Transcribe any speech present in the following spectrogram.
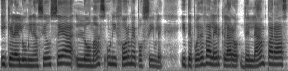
y que la iluminación sea lo más uniforme posible. Y te puedes valer, claro, de lámparas,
